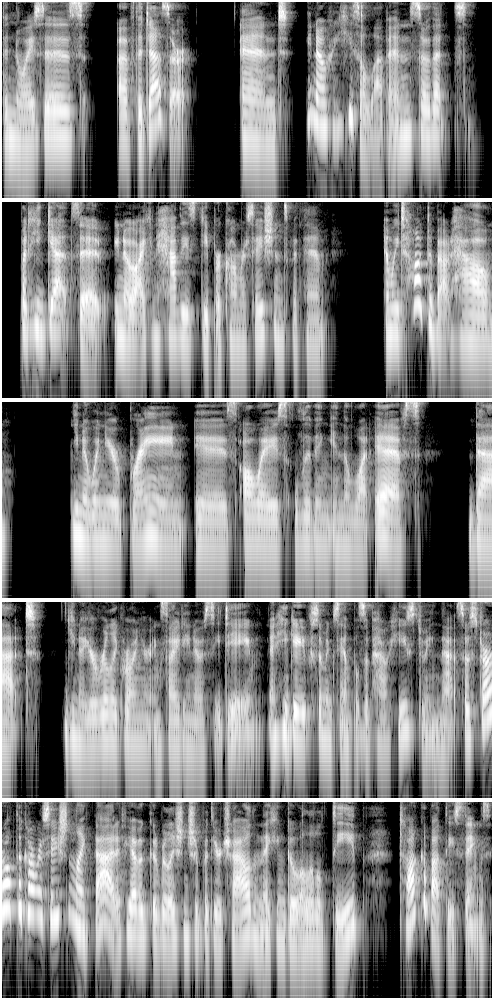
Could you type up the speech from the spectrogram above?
the noises of the desert. And you know, he's 11, so that's but he gets it. You know, I can have these deeper conversations with him. And we talked about how you know, when your brain is always living in the what ifs, that you know you're really growing your anxiety and OCD. And he gave some examples of how he's doing that. So start off the conversation like that. If you have a good relationship with your child and they can go a little deep, talk about these things.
